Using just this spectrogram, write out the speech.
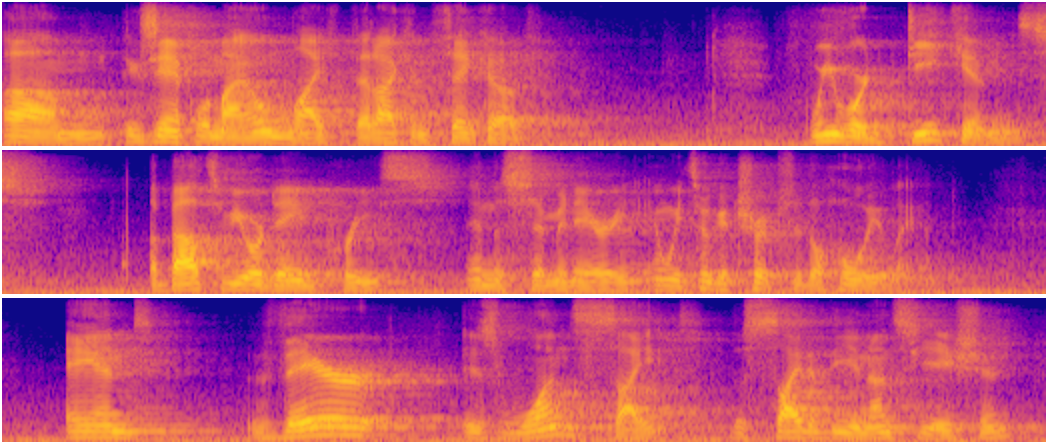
um, example in my own life that I can think of. We were deacons about to be ordained priests in the seminary, and we took a trip to the Holy Land. And there is one site, the site of the Annunciation,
